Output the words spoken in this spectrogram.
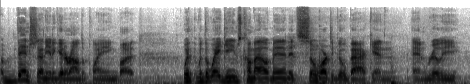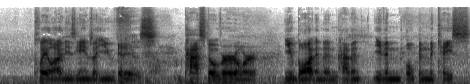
eventually I need to get around to playing. But with with the way games come out, man, it's so hard to go back and and really play a lot of these games that you've It is. passed over or you bought and then haven't even opened the case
